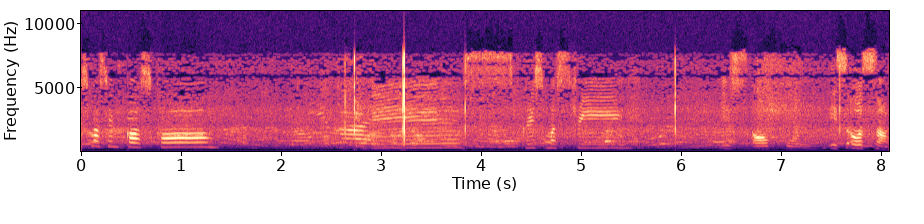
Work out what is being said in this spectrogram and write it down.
Christmas in Costco. This Christmas tree is awful. It's awesome.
